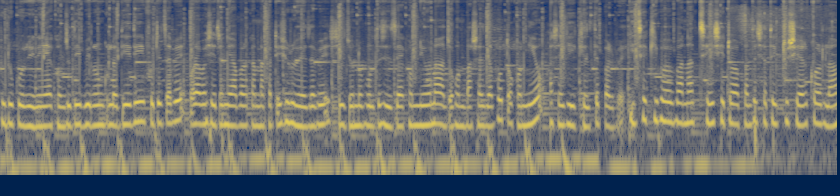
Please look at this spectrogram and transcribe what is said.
শুরু করিনি, এখন যদি বেলুনগুলা দিয়ে দিয়ে ফুটে যাবে, ওরা আবার সেটা নিয়ে আবার কান্নাকাটি শুরু হয়ে যাবে। সেই জন্য বলতেছি যে, এখন নিও না, যখন বাসায় যাব তখন নিও, বাসায় গিয়ে খেলতে পারবে। ইচ্ছা কীভাবে বানাচ্ছে, সেটাও আপনাদের সাথে একটু শেয়ার করলাম।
